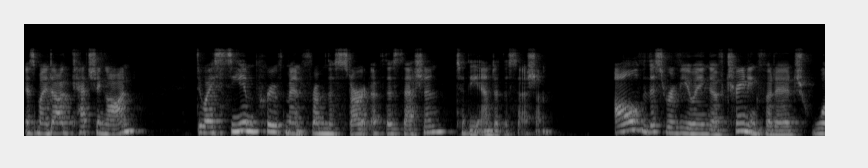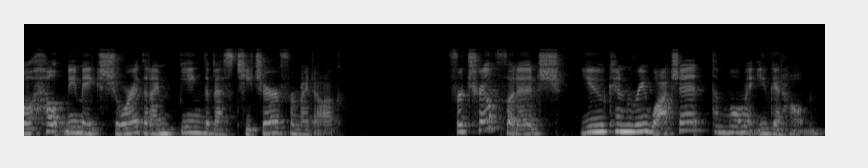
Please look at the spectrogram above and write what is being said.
Is my dog catching on? Do I see improvement from the start of the session to the end of the session? All of this reviewing of training footage will help me make sure that I'm being the best teacher for my dog. For trail footage, you can rewatch it the moment you get home.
